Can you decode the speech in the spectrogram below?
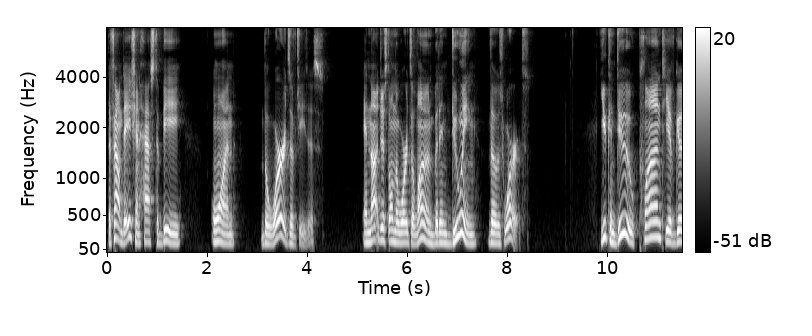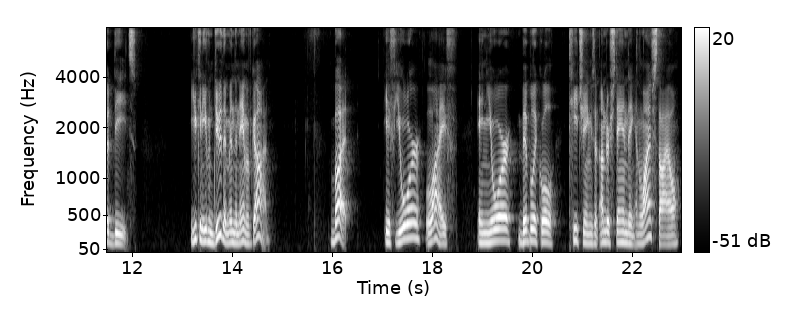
The foundation has to be on the words of Jesus and not just on the words alone, but in doing those words. You can do plenty of good deeds. You can even do them in the name of God. But if your life and your biblical teachings and understanding and lifestyle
